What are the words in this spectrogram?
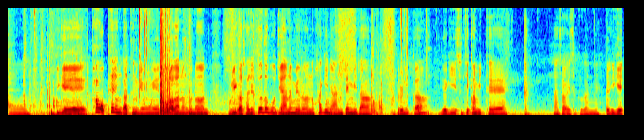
어, 이게 파워펜 같은 경우에 돌아가는 거는 우리가 사실 뜯어보지 않으면은 확인이 안 됩니다. 그러니까 여기 스티커 밑에 나사가 있을 것 같네. 이게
